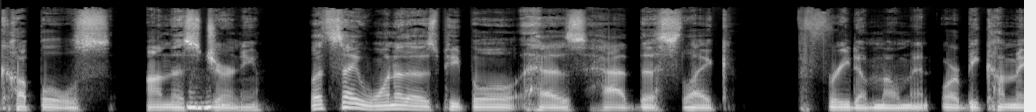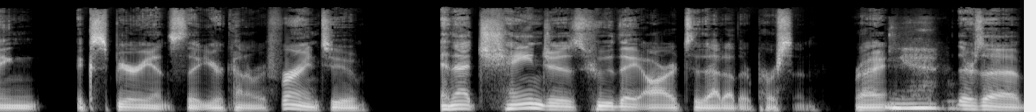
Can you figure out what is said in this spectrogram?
couples on this Mhm. journey. let's say one of those people has had this like freedom moment or becoming experience that you're kind of referring to, and that changes who they are to that other person, right? Yeah. There's a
